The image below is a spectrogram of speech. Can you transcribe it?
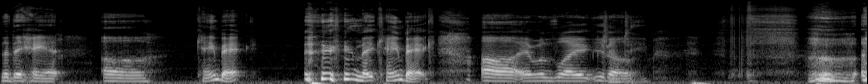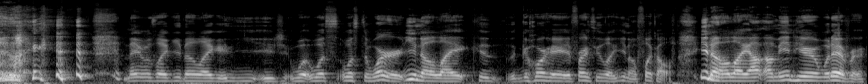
that they had. Uh, came back. Nate came back. Uh, it was like you dream know, team. like Nate was like, you know, like what, what's what's the word? You know, like Jorge at first he was like, you know, fuck off. You know, like I'm, I'm in here, whatever.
